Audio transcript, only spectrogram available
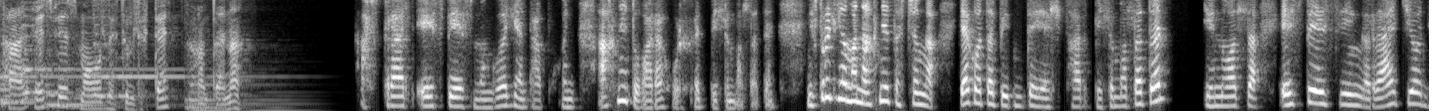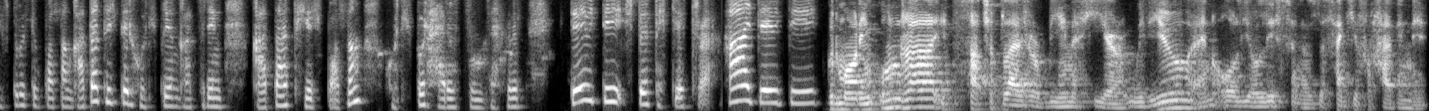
Та SBS Монгол нэвтрүүлэгтэй хамт байна. Австрал SBS Mongolian та бүхэнд анхны дугаараа хүрэхэд бэлэн болоод байна. Нэвтрүүлгийн маань анхны зочин яг одоо бидэнтэй ярилцахаар бэлэн болоод байна. Энэ бол SBS-ийн радио нэвтрүүлэг болон гадаад хэл дээр хөтөлбөрийн газрын гадаад хэл болон хөтөлбөр хариуцсан захирал David Spepetitra. Hi David. Good morning Undra. It's such a pleasure being here with you and all your listeners. Thank you for having me.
